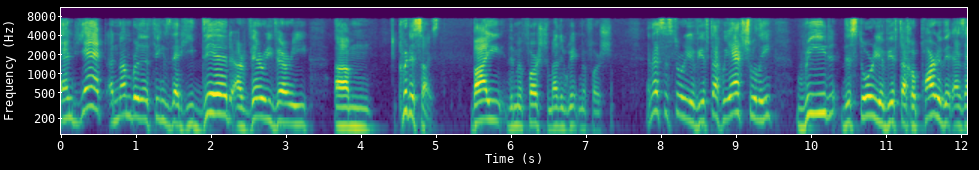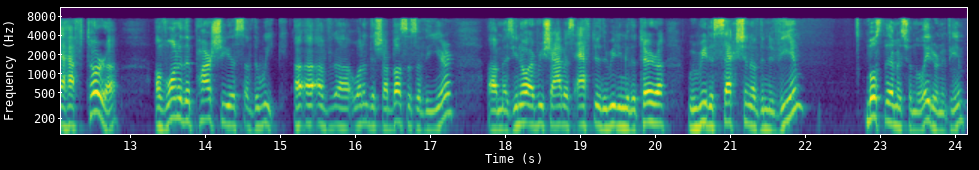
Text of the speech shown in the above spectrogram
And yet, a number of the things that he did are very, very um, criticized by the Mefarshim, by the great Mefarshim. And that's the story of Yiftach. We actually read the story of Yiftach, or part of it, as a haftarah of one of the parshias of the week, uh, uh of uh, one of the Shabbosos of the year. Um, as you know, every Shabbos after the reading of the Torah, we read a section of the Nevi'im. Most of them is from the later Nevi'im,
